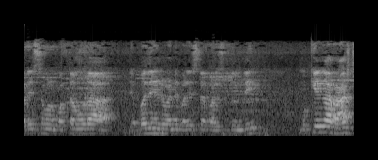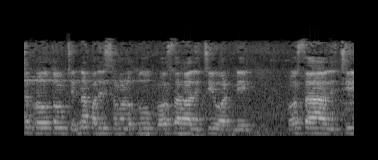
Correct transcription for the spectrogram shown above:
పరిశ్రమలు మొత్తం కూడా దెబ్బతినటువంటి పరిస్థితి పరిస్థితి ఉంది. ముఖ్యంగా రాష్ట్ర ప్రభుత్వం చిన్న పరిశ్రమలకు ప్రోత్సాహాలు ఇచ్చి వాటిని ప్రోత్సాహాలు ఇచ్చి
